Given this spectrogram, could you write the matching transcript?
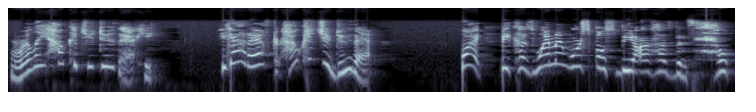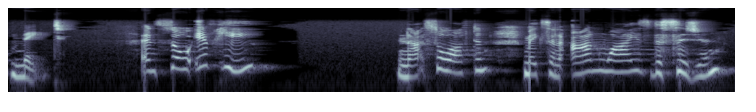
Really? How could you do that? He he got after. How could you do that? Why? Because women were supposed to be our husband's helpmate. And so if he not so often makes an unwise decision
